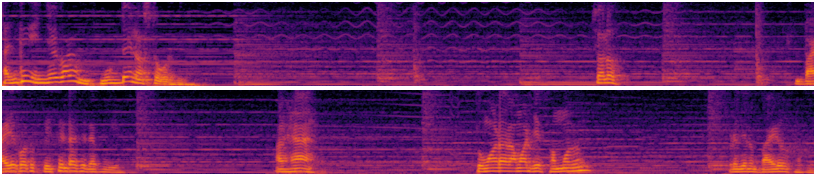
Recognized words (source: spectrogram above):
আজকে এনজয় করার মুডটাই নষ্ট করে চলো। বাইরে কত পেশেন্ট আছে দেখো গিয়ে। আর হ্যাঁ তোমার আর আমার যে সম্মোধন ওটা যেন বাইরেও থাকে।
